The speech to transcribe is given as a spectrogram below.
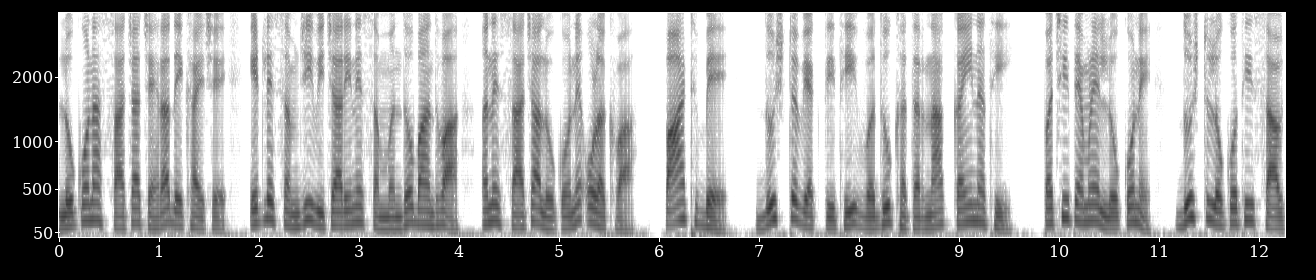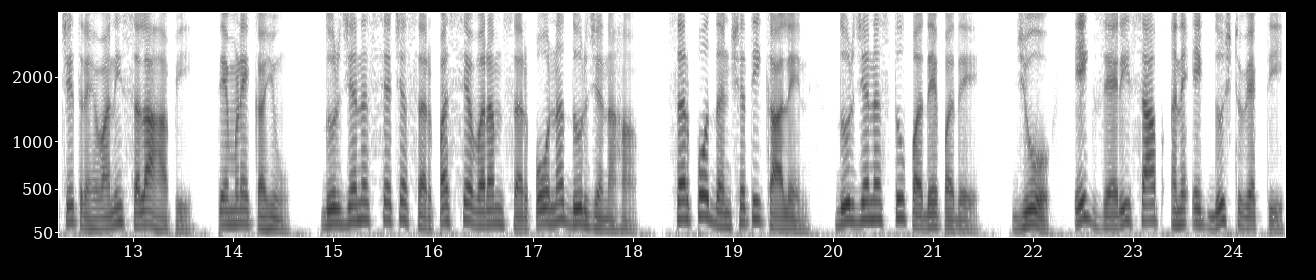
લોકોના સાચા ચહેરા દેખાય છે એટલે સમજી વિચારીને સંબંધો બાંધવા અને સાચા લોકોને ઓળખવા. પાઠ બે, દુષ્ટ વ્યક્તિથી વધુ ખતરનાક કંઈ નથી. પછી તેમણે લોકોને દુષ્ટ લોકોથી સાવચેત રહેવાની સલાહ આપી. તેમણે કહ્યું, દુર્જનસ્ય ચ સર્પસ્ય વરમ સર્પો ન દુર્જનઃ. સર્પો દંશતી કાલેન, દુર્જનસ્તુ પદે પદે. જુઓ, એક ઝેરી સાપ અને એક દુષ્ટ વ્યક્તિ,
